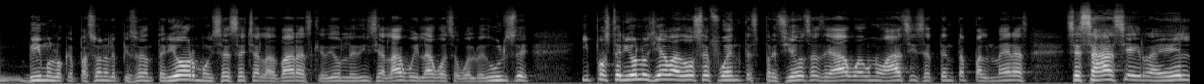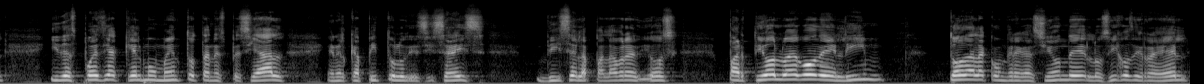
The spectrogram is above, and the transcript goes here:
Vimos lo que pasó en el episodio anterior, Moisés echa las varas que Dios le dice al agua y el agua se vuelve dulce. Y posterior los lleva a 12 fuentes preciosas de agua, un oasis, 70 palmeras, se sacia Israel y después de aquel momento tan especial, en el capítulo 16, dice la palabra de Dios, partió luego de Elim toda la congregación de los hijos de Israel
